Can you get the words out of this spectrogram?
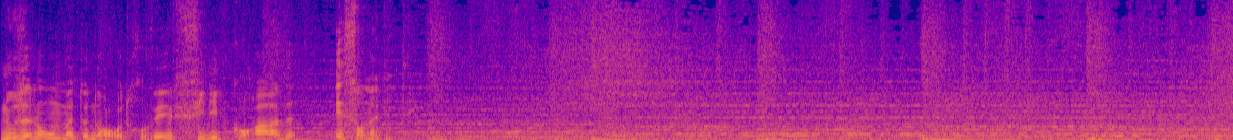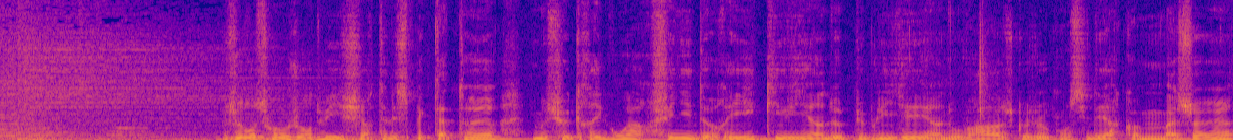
Nous allons maintenant retrouver Philippe Conrad et son invité. Je reçois aujourd'hui, chers téléspectateurs, M. Grégoire Fénidery, qui vient de publier un ouvrage que je considère comme majeur,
